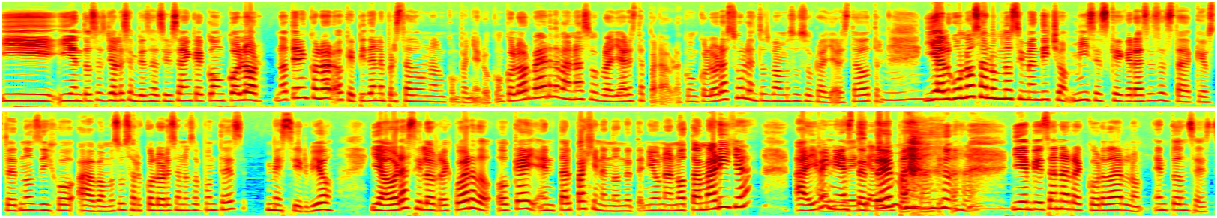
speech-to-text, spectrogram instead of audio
y, y entonces yo les empiezo a decir, ¿saben qué? Con color. ¿No tienen color? Ok, pídenle prestado uno a un compañero. Con color verde van a subrayar esta palabra. Con color azul, entonces vamos a subrayar esta otra. Y algunos alumnos sí me han dicho, Miss, es que gracias hasta que usted nos dijo, ah, vamos a usar colores en los apuntes, me sirvió. Y ahora sí lo recuerdo. Ok, en tal página en donde tenía una nota amarilla, ahí, Ahí venía este tema. y empiezan a recordarlo. Entonces,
